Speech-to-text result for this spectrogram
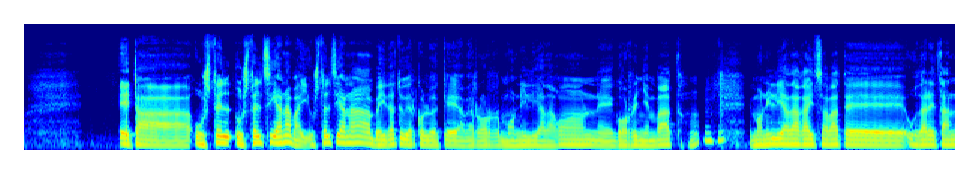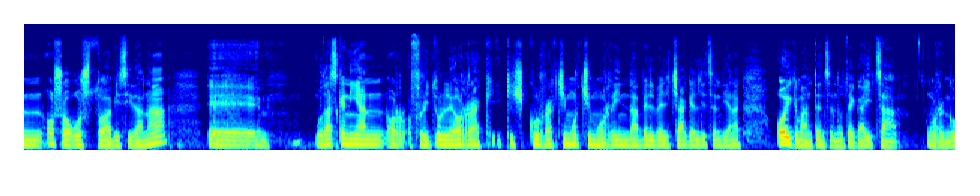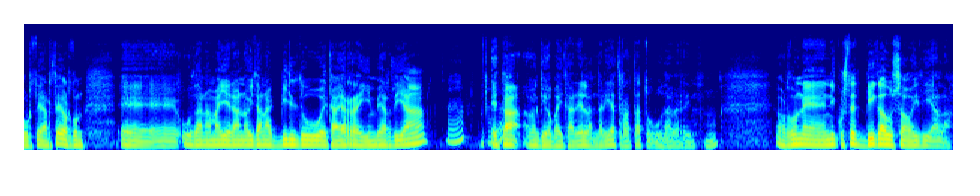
Eta ustel, usteltziana, bai, usteltziana beidatu beharko lueke, aber hor monilia dagon, e, gorrinen bat. hm? Monilia da gaitza bat e, udaretan oso gustoa bizi dana. E, udazkenian hor fruitu lehorrak, kiskurrak, tximur-tximurrin da, belbeltxak gelditzen dianak, oik mantentzen dute gaitza urrengo urte arte, orduan e, udan amaieran oidanak bildu eta erre egin behar dia, Ah, Eta geho baita ere landaria tratatu udaberrin. Orduan, eh, nik uste bi gauza hoi diala.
